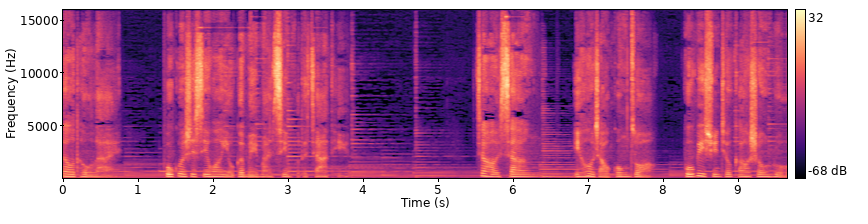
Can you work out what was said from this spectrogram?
到头来。不过是希望有个美满幸福的家庭，就好像以后找工作不必寻求高收入，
